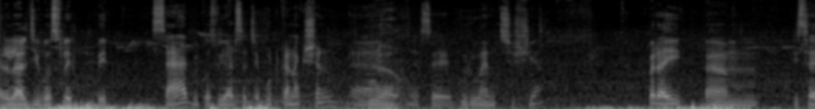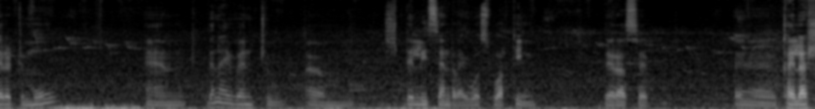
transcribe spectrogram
Harilalji was a little bit sad because we had such a good connection Yeah. as a guru and shishya. But I um, decided to move, and then I went to um, Delhi center. I was working there as a uh, Kailash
